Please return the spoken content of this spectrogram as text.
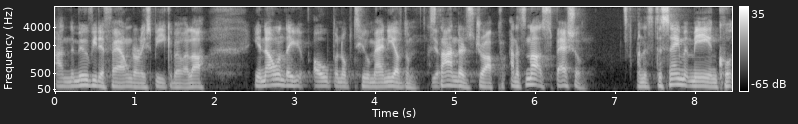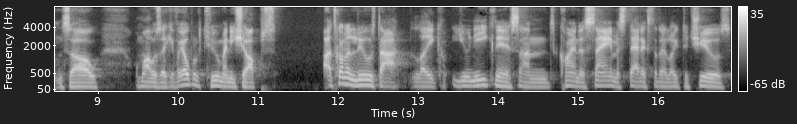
and the movie The Founder I speak about a lot, you know when they open up too many of them, standards drop and it's not special. And it's the same with me in cut and sew. I'm always like, if I open up too many shops, it's going to lose that like uniqueness and kind of same aesthetics that I like to choose.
